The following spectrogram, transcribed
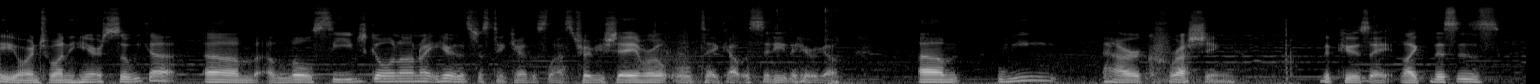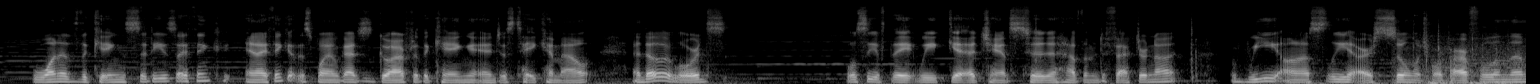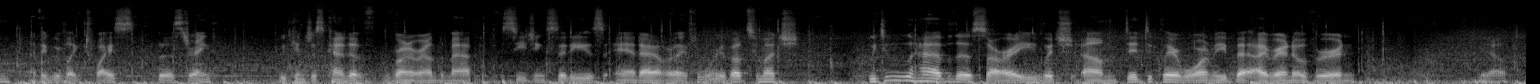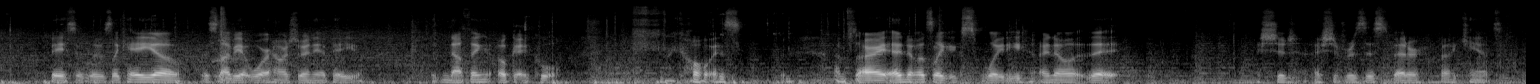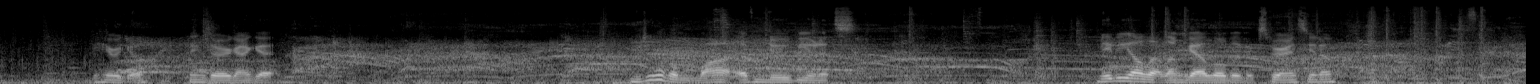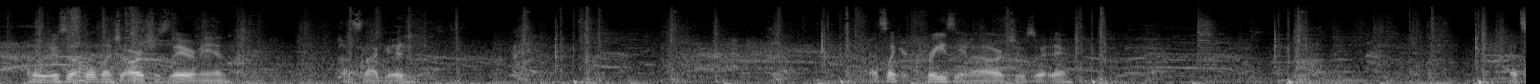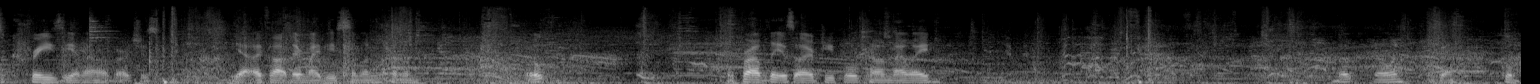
Hey, Orange One here. So we got um, a little siege going on right here. Let's just take care of this last trebuchet and we'll, we'll take out the city. Here we go. Um, we are crushing the Khuzait. Like, this is one of the king's cities, I think. And I think at this point I'm going to just go after the king and just take him out. And the other lords, we'll see if they we get a chance to have them defect or not we honestly are so much more powerful than them. I think we've like twice the strength. We can just kind of run around the map sieging cities and I don't really have to worry about too much. We do have the Aserai, which um, did declare war on me, but I ran over and, you know, basically was like, hey yo, let's not be at war, how much do I need to pay you? Nothing? Okay, cool. like always. I'm sorry, I know it's like exploity. I know that should I should resist better, but I can't. Okay, here we go. Things are gonna get. We do have a lot of noob units. Maybe I'll let them get a little bit of experience, you know? Oh, there's a whole bunch of archers there, man. That's not good. That's like a crazy amount of archers right there. That's a crazy amount of archers. Yeah, I thought there might be someone coming. Oh. There probably is other people coming my way. Nope, no one? Okay, cool.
